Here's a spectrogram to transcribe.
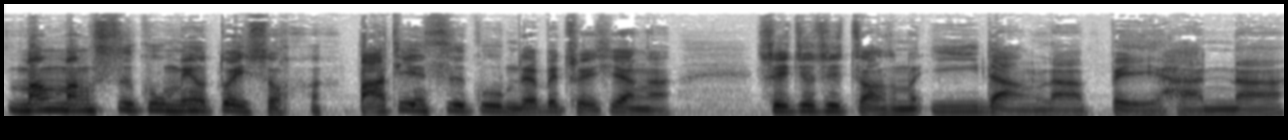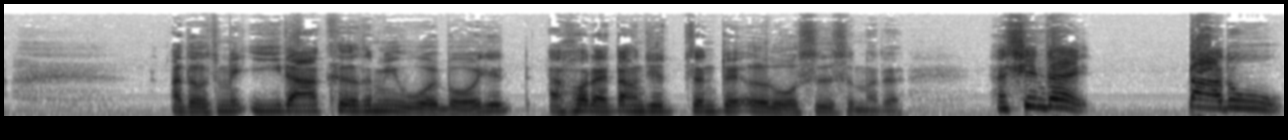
茫茫四顾没有对手，拔剑四顾我们在被吹向啊。所以就去找什么伊朗啦、北韩啦，啊，都什么伊拉克什么微博，就啊，后来当就针对俄罗斯什么的。那现在大陆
